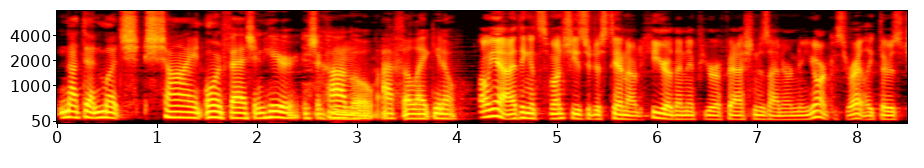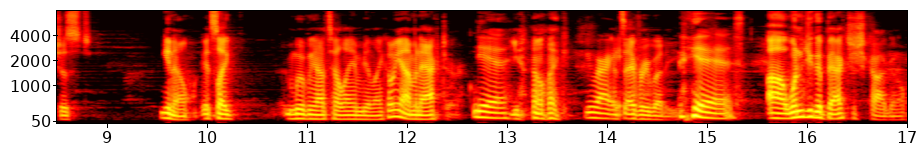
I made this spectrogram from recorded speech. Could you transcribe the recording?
not that much shine on fashion here in Chicago. I felt like, you know, Oh yeah, I think it's much easier to stand out here than if you're a fashion designer in New York. Because you're right, like there's just, you know, it's like moving out to LA and being like, oh yeah, I'm an actor. yeah, You know, like you're right. that's everybody. yes. Uh, when did you get back to Chicago?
